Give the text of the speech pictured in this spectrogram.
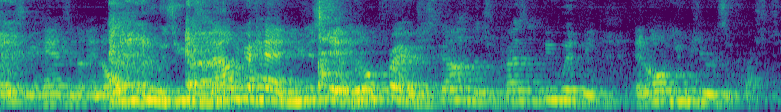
raise your hands, and, and all you do is you just bow your head and you just say a little prayer, just God, let your presence be with me, and all you hear is a question.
